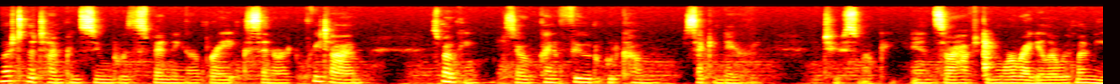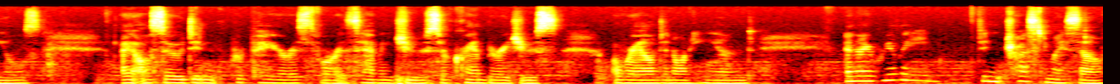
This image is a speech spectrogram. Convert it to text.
most of the time consumed with spending our breaks and our free time smoking. So kind of food would come secondary to smoking. And so I have to be more regular with my meals. I also didn't prepare as far as having juice or cranberry juice around and on hand. And I really didn't trust myself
